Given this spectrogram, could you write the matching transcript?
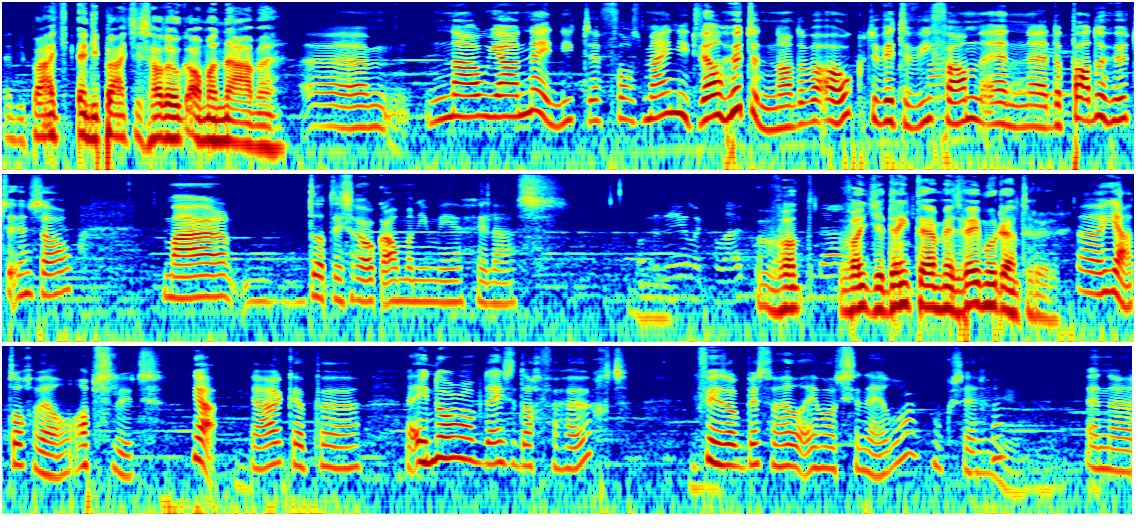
En die, paadje, en die paadjes hadden ook allemaal namen. Ehm, nou ja, nee, niet, eh, volgens mij niet. Wel hutten hadden we ook. De Witte Wievan en eh, de Paddenhut en zo. Maar dat is er ook allemaal niet meer, helaas. Want, want je denkt daar met weemoed aan terug. Eh, ja, toch wel, absoluut. Ja, ja ik heb uh, enorm op deze dag verheugd. Ik vind het ook best wel heel emotioneel hoor, moet ik zeggen. En uh,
